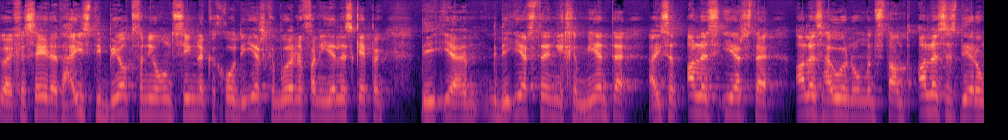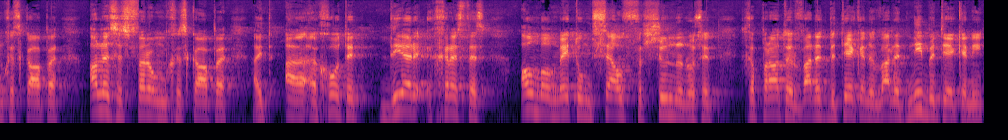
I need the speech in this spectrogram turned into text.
toe hy gesê het dat hy is die beeld van die onsigbare God die eerstgeborene van die hele skepping die um, die eerste in die gemeente. Hy's in alles eerste. Alles hou in hom in stand. Alles is deur hom geskape. Alles is vir hom geskape. Hy het uh, God het deur Christus almal met homself versoen en ons het gepraat oor wat dit beteken en wat dit nie beteken nie.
